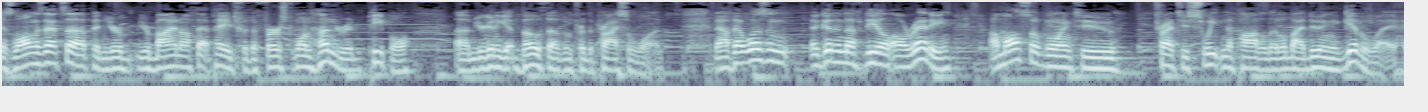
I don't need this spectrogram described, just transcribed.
As long as that's up and you're, you're buying off that page for the first 100 people, um, you're gonna get both of them for the price of one. Now, if that wasn't a good enough deal already, I'm also going to try to sweeten the pot a little by doing a giveaway.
